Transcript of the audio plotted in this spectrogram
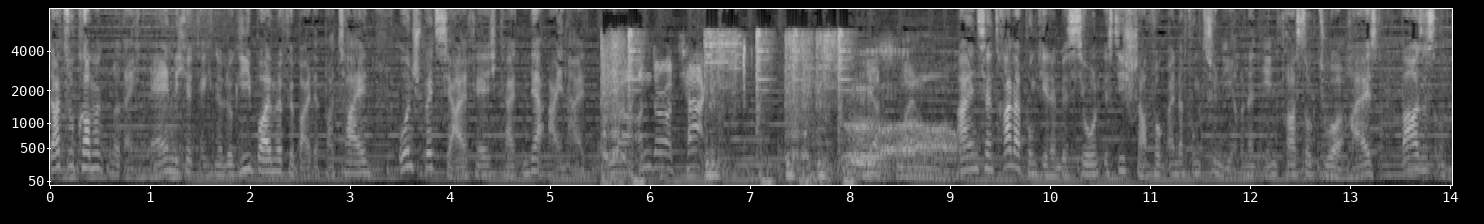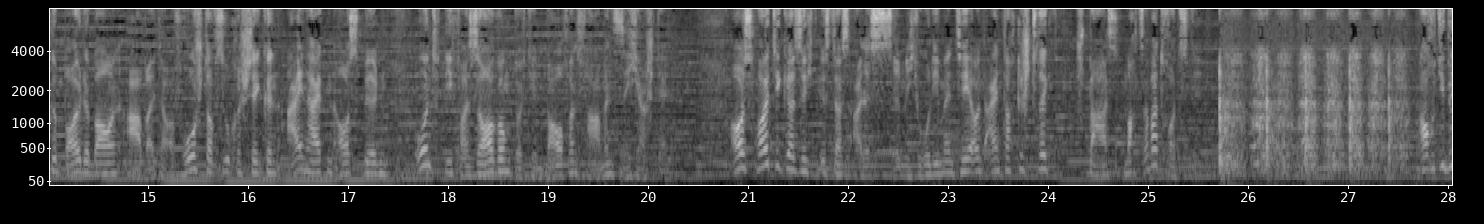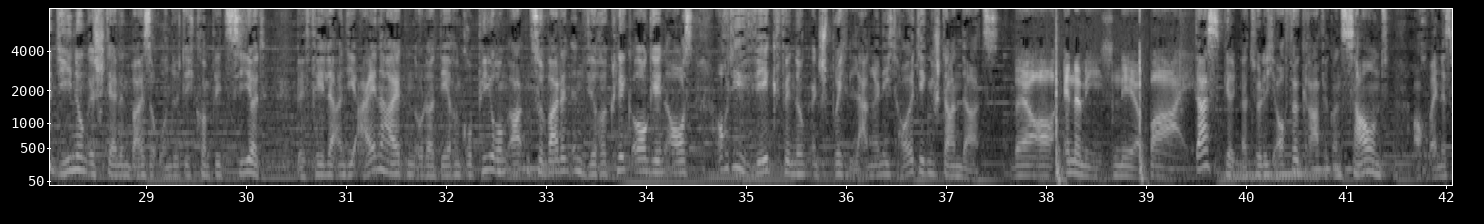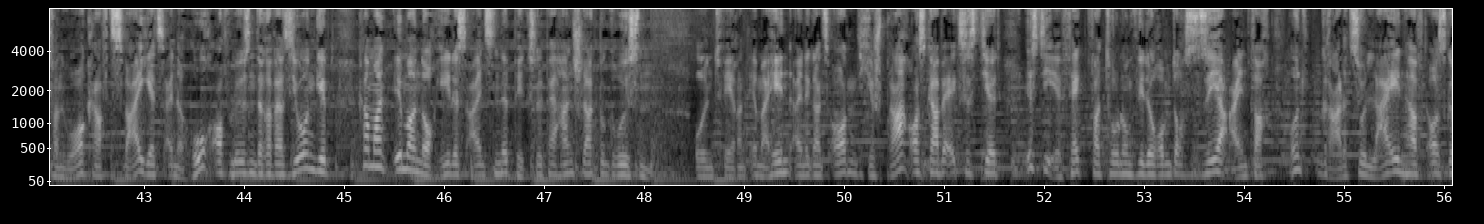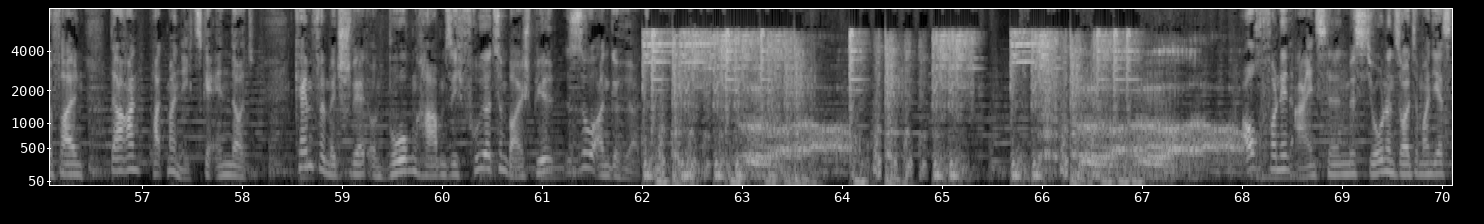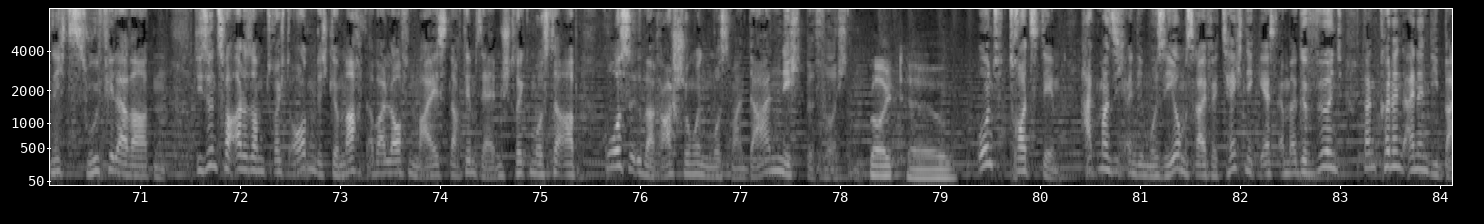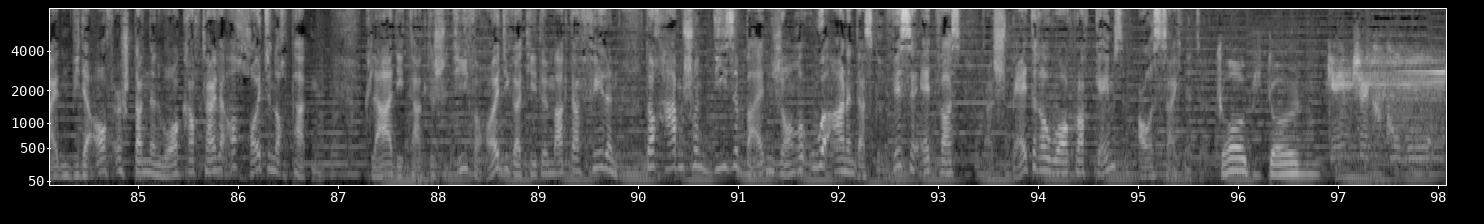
Dazu kommen recht ähnliche Technologiebäume für beide Parteien und Spezialfähigkeiten der Einheiten. We are under attack. Ein zentraler Punkt jeder Mission ist die Schaffung einer funktionierenden Infrastruktur, heißt Basis- und Gebäude bauen, Arbeiter auf Rohstoffsuche schicken, Einheiten ausbilden und die Versorgung durch den Bau von Farmen sicherstellen. Aus heutiger Sicht ist das alles ziemlich rudimentär und einfach gestrickt, Spaß macht's aber trotzdem. Auch die Bedienung ist stellenweise unnötig kompliziert. Befehle an die Einheiten oder deren Gruppierung arten zuweilen in wirre Klickorgien aus. Auch die Wegfindung entspricht lange nicht heutigen Standards. There are enemies nearby. Das gilt natürlich auch für Grafik und Sound. Auch wenn es von Warcraft 2 jetzt eine hochauflösendere Version gibt, kann man immer noch jedes einzelne Pixel per Handschlag begrüßen. Und während immerhin eine ganz ordentliche Sprachausgabe existiert, ist die Effektvertonung wiederum doch sehr einfach und geradezu laienhaft ausgefallen. Daran hat man nichts geändert. Kämpfe mit Schwert und Bogen haben sich früher zum Beispiel so angehört. Auch von den einzelnen Missionen sollte man jetzt nicht zu viel erwarten. Die sind zwar allesamt recht ordentlich gemacht, aber laufen meist nach demselben Strickmuster ab. Große Überraschungen muss man da nicht befürchten. Righto. Und trotzdem, hat man sich an die museumsreife Technik erst einmal gewöhnt, dann können einen die beiden wieder auferstandenen Warcraft-Teile auch heute noch packen. Klar, die taktische Tiefe heutiger Titel mag da fehlen, doch haben schon diese beiden Genre-Urahnen das gewisse Etwas, das spätere Warcraft-Games auszeichnete. Gamecheck Guru.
